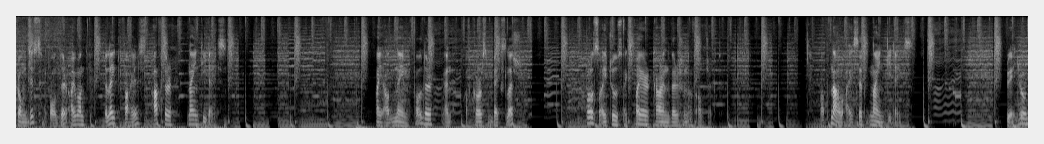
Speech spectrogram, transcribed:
From this folder I want delete files after 90 days. I add name folder and of course backslash. Also I choose expire current version of object. But now I set 90 days. Create rule.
